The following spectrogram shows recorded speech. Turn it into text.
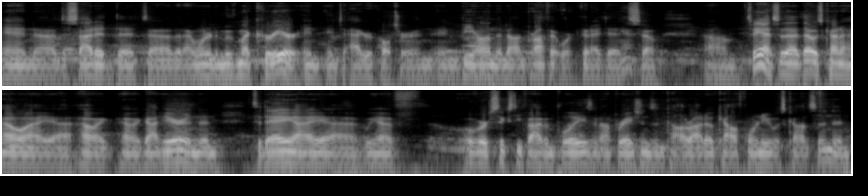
and uh, decided that uh, that I wanted to move my career in, into agriculture and, and, beyond the nonprofit work that I did. Yeah. So, um, so yeah, so that, that was kind of how I uh, how I how I got here, and then today I uh, we have over 65 employees in operations in Colorado, California, Wisconsin, and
